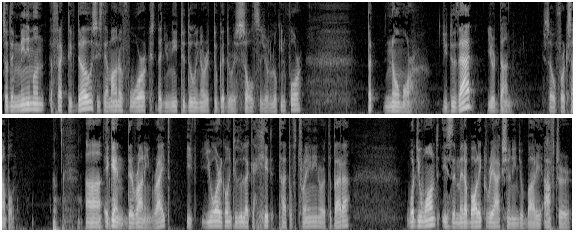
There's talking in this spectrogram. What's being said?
So the minimum effective dose is the amount of work that you need to do in order to get the results that you're looking for, but no more. You do that, you're done. So, for example, uh, again, the running, right? If you are going to do like a HIIT type of training or a Tabata, what you want is the metabolic reaction in your body after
